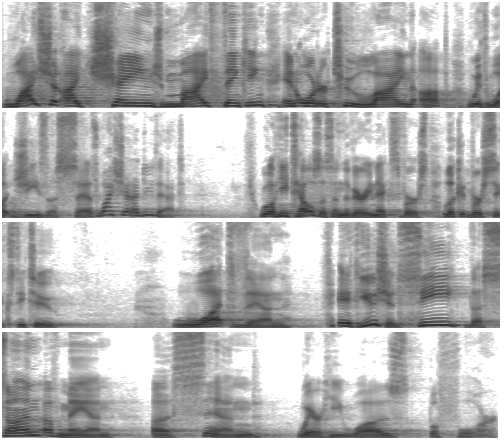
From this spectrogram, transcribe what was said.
Why should I change my thinking in order to line up with what Jesus says? Why should I do that? Well, he tells us in the very next verse. Look at verse 62. What then if you should see the Son of Man ascend where he was before?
